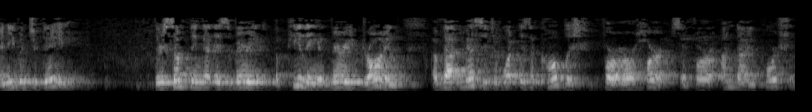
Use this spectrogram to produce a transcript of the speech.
And even today, there's something that is very appealing and very drawing of that message of what is accomplished for our hearts and for our undying portion.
